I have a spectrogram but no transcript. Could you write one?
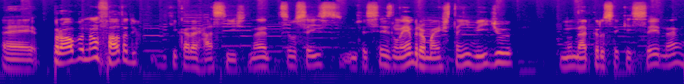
é, prova não falta de, de que o cara é racista, né? Se vocês. Não sei se vocês lembram, mas tem vídeo no- na época do CQC, né?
